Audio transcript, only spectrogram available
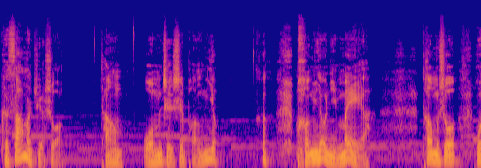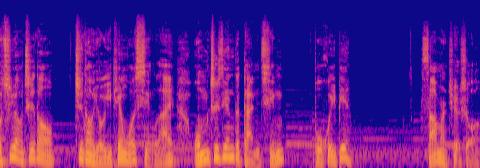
可 Summer 却说：“汤姆，我们只是朋友。”“朋友你妹啊！”汤姆说：“我需要知道。”直到有一天我醒来，我们之间的感情不会变。Summer 却说：“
